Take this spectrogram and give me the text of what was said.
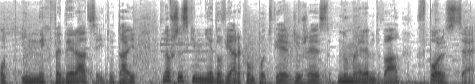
od innych federacji. Tutaj no wszystkim niedowiarkom potwierdził, że jest numerem 2 w Polsce.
